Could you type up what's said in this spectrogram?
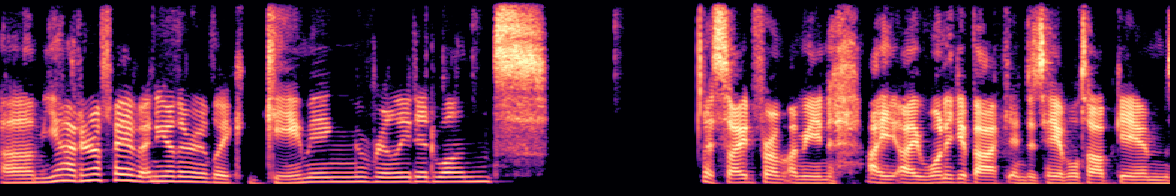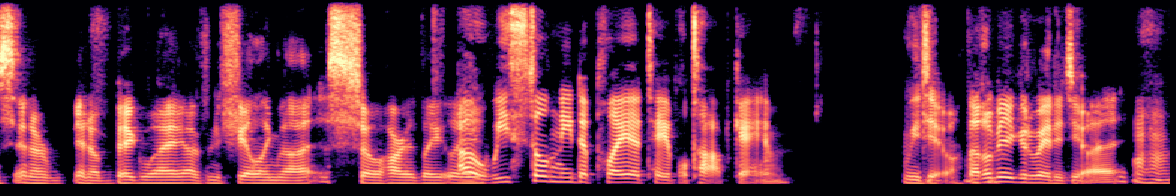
Um, yeah, I don't know if I have any other like gaming related ones. Aside from, I mean, I, I want to get back into tabletop games in a in a big way. I've been feeling that so hard lately. oh, we still need to play a tabletop game. we do. That'll Mhm. be a good way to do it. hmm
